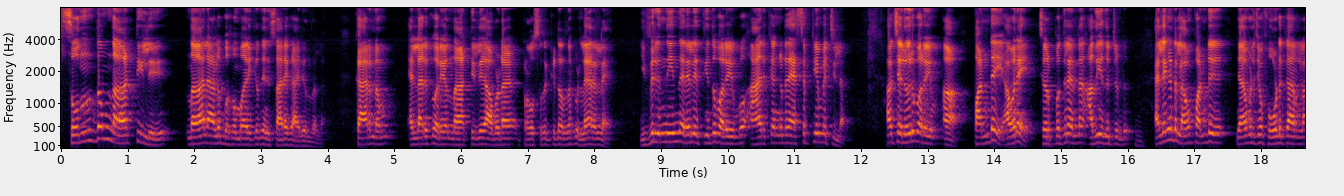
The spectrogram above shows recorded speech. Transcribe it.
സ്വന്തം നാട്ടിൽ നാലാൾ ബഹുമാനിക്കുന്നത് നിസ്സാര കാര്യമൊന്നുമല്ല. കാരണം എല്ലാവർക്കും അറിയാം നാട്ടിൽ അവിടെ ട്രൗസർ കിട്ടുന്ന പിള്ളേരല്ലേ? ഇവരിന്ന് ഈ നിലയിൽ എത്തിയെന്ന് പറയുമ്പോൾ ആർക്കും അങ്ങോട്ട് അക്സെപ്റ്റ് ചെയ്യാൻ പറ്റില്ല. അത് ചിലർ പറയും ആ പണ്ടേ അവനെ ചെറുപ്പത്തിൽ എന്നെ അത് ചെയ്തിട്ടുണ്ട്. അല്ലെങ്കിൽ ഉണ്ടല്ലോ അവൻ പണ്ട് ഞാൻ വിളിച്ചപ്പോൾ ഫോൺ എടുക്കാറില്ല.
